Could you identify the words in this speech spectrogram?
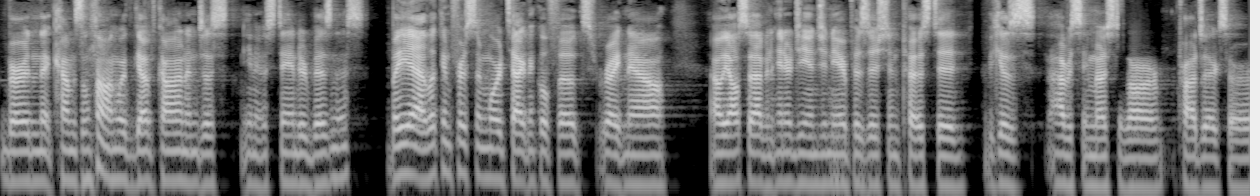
burden that comes along with GovCon and just, you know, standard business. But yeah, looking for some more technical folks right now. Uh, we also have an energy engineer position posted because obviously most of our projects are,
